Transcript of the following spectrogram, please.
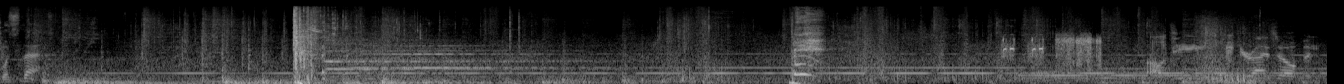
What's that? Open.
